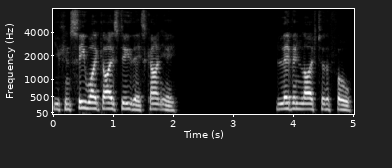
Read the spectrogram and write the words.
You can see why guys do this, can't you? Living life to the full.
